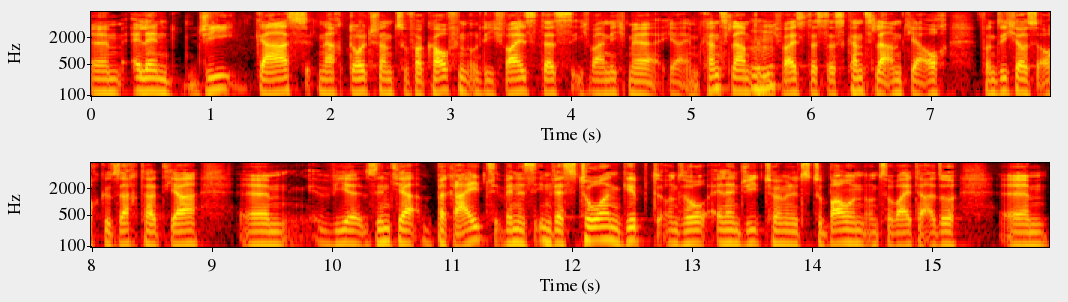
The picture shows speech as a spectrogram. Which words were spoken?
ähm, LNG-Gas nach Deutschland zu verkaufen. Und ich weiß, dass ich war nicht mehr ja im Kanzleramt mhm. und ich weiß, dass das Kanzleramt ja auch von sich aus auch gesagt hat, ja, ähm, wir sind ja bereit, wenn es Investoren gibt und so LNG-Terminals zu bauen und so weiter. Also ähm,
